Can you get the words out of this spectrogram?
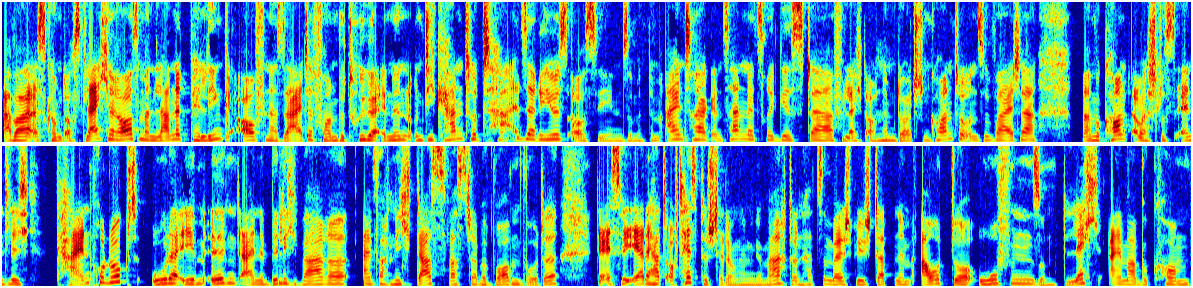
Aber es kommt aufs Gleiche raus. Man landet per Link auf einer Seite von BetrügerInnen und die kann total seriös aussehen. So mit einem Eintrag ins Handelsregister, vielleicht auch einem deutschen Konto und so weiter. Man bekommt aber schlussendlich kein Produkt oder eben irgendeine Billigware, einfach nicht das, was da beworben wurde. Der SWR, der hat auch Testbestellungen gemacht und hat zum Beispiel statt einem Outdoor-Ofen so einen Blecheimer bekommen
